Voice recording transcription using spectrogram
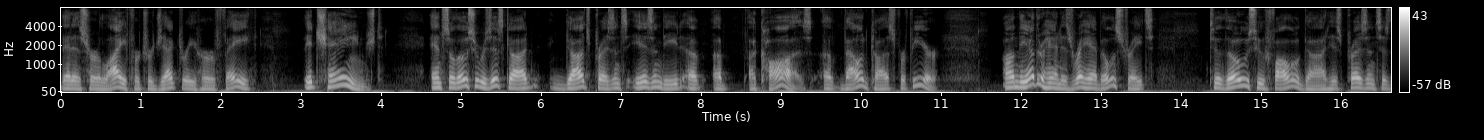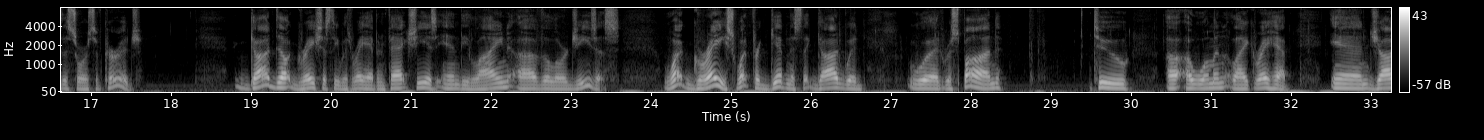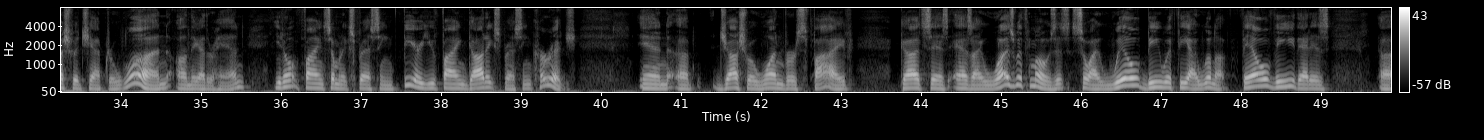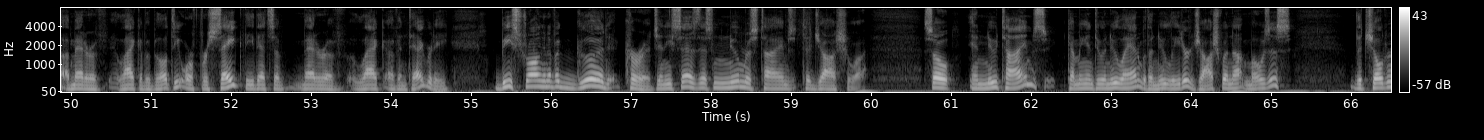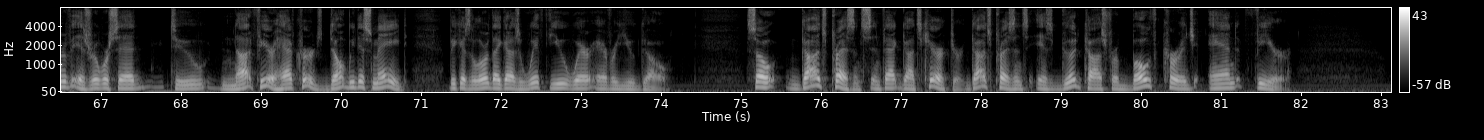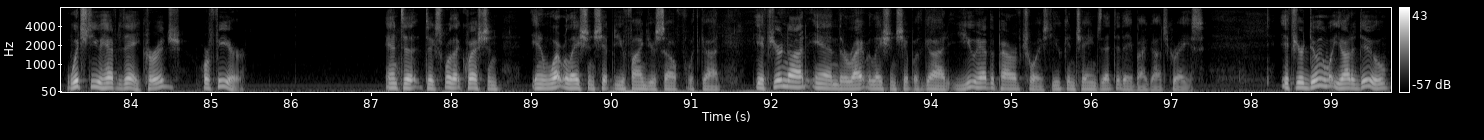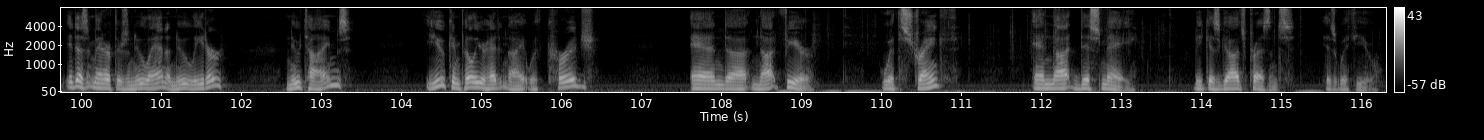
that is her life, her trajectory, her faith, it changed. And so, those who resist God, God's presence is indeed a, a, a cause, a valid cause for fear. On the other hand, as Rahab illustrates, to those who follow God, his presence is the source of courage. God dealt graciously with Rahab. In fact, she is in the line of the Lord Jesus. What grace, what forgiveness that God would, would respond to a, a woman like Rahab. In Joshua chapter 1, on the other hand, you don't find someone expressing fear, you find God expressing courage. In uh, Joshua 1, verse 5, God says, As I was with Moses, so I will be with thee. I will not fail thee. That is uh, a matter of lack of ability, or forsake thee. That's a matter of lack of integrity. Be strong and of a good courage. And he says this numerous times to Joshua. So, in new times, coming into a new land with a new leader, Joshua, not Moses, the children of Israel were said to not fear, have courage, don't be dismayed, because the Lord thy God is with you wherever you go. So, God's presence, in fact, God's character, God's presence is good cause for both courage and fear. Which do you have today, courage or fear? And to, to explore that question, in what relationship do you find yourself with God? If you're not in the right relationship with God, you have the power of choice. You can change that today by God's grace. If you're doing what you ought to do, it doesn't matter if there's a new land, a new leader, new times. You can pillow your head at night with courage and uh, not fear, with strength and not dismay, because God's presence is with you.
